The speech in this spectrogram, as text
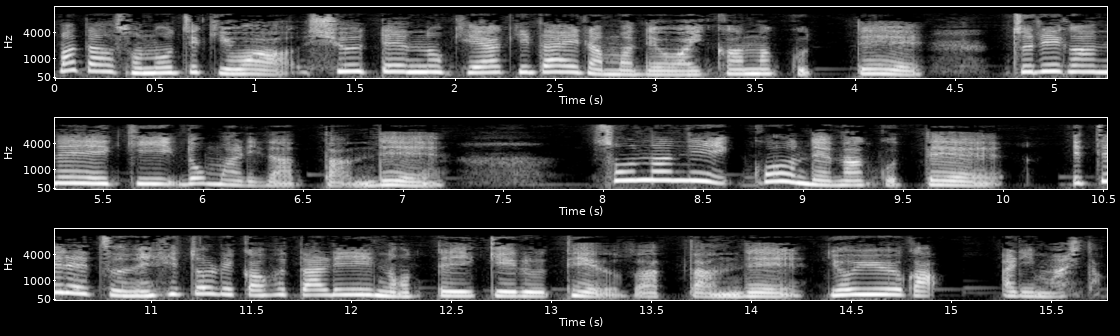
まだその時期は終点の欅平までは行かなくって、釣り鐘駅止まりだったんで、そんなに混んでなくて、一列に一人か二人乗っていける程度だったんで、余裕がありました。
